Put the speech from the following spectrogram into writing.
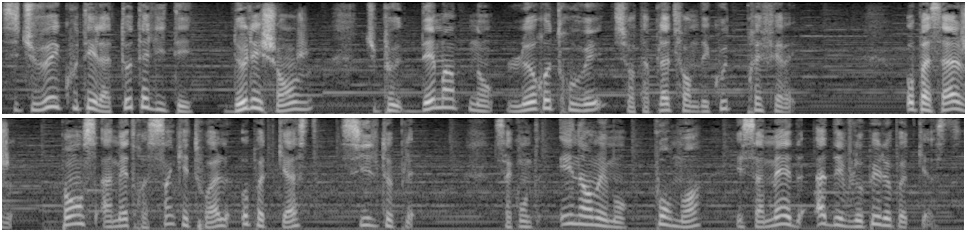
si tu veux écouter la totalité de l'échange, tu peux dès maintenant le retrouver sur ta plateforme d'écoute préférée. Au passage, pense à mettre 5 étoiles au podcast s'il te plaît. Ça compte énormément pour moi et ça m'aide à développer le podcast.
